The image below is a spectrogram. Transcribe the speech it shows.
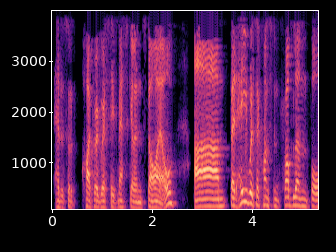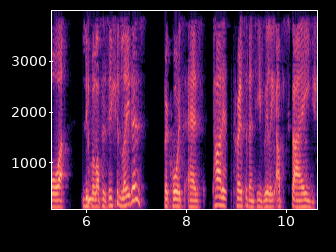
had a sort of high progressive masculine style. Um, but he was a constant problem for Liberal opposition leaders because as party president, he really upstaged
